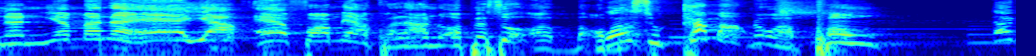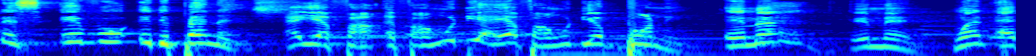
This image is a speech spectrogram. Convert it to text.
na nneɛma no a ɛyɛ ɛfɔm yɛ akwadaa no ɔpɛ so ɔba Wants to come out. That is evil independence. ɛyɛ fa ɛfa ahodi a ɛyɛ fa ahodi bɔne Amen. amen When a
